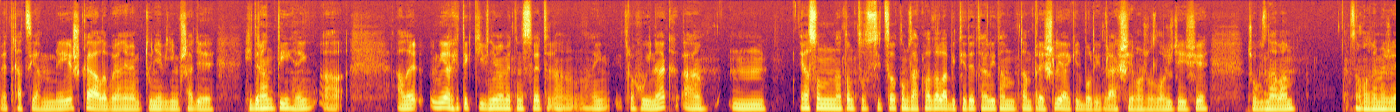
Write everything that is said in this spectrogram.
vetracia mriežka, alebo ja neviem, tu nevidím všade hydranty, hej, a ale my architekti vnímame ten svet eh, hej, trochu inak a mm, ja som na tomto si celkom zakladal, aby tie detaily tam, tam prešli, aj keď boli drahšie, možno zložitejšie, čo uznávam. Samozrejme, že,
